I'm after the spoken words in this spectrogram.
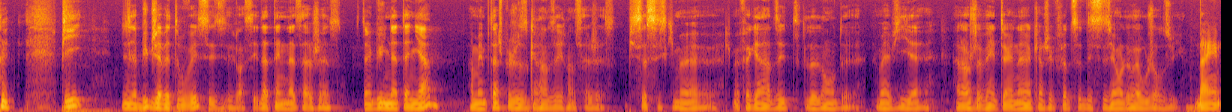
Puis, le but que j'avais trouvé, c'est d'atteindre la sagesse. C'est un but inatteignable. En même temps, je peux juste grandir en sagesse. Puis ça, c'est ce qui me, qui me fait grandir tout le long de ma vie euh, à l'âge de 21 ans, quand j'ai fait cette décision-là à aujourd'hui. Ben,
